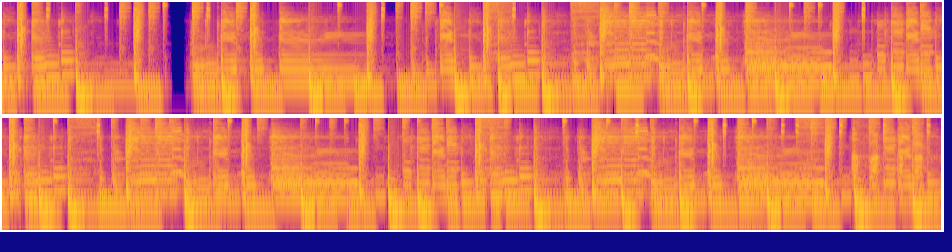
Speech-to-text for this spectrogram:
uh-huh, uh-huh.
